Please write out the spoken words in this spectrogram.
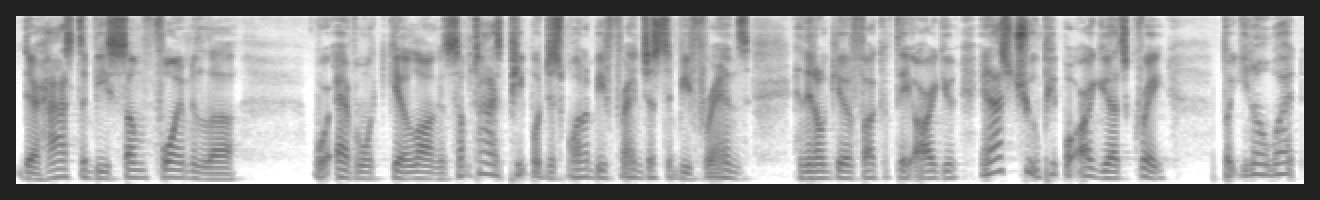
there has to be some formula where everyone can get along. And sometimes people just want to be friends just to be friends and they don't give a fuck if they argue. And that's true. People argue, that's great. But you know what?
